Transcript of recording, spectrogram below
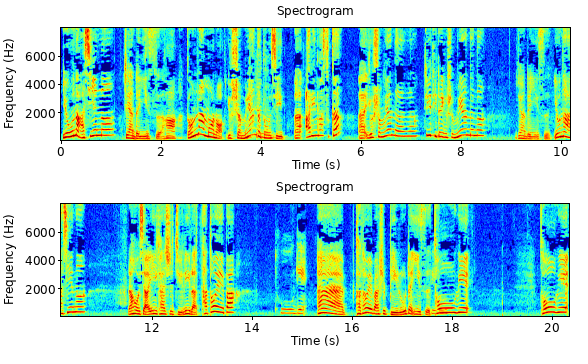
有哪些呢？这样的意思哈，どんなもの有什么样的东西？嗯，ありますか？啊，有什么样的呢？具体的有什么样的呢？这样的意思有哪些呢？然后小易开始举例了，例えば，例えば，哎，例えば是比如的意思，例えば。头盖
